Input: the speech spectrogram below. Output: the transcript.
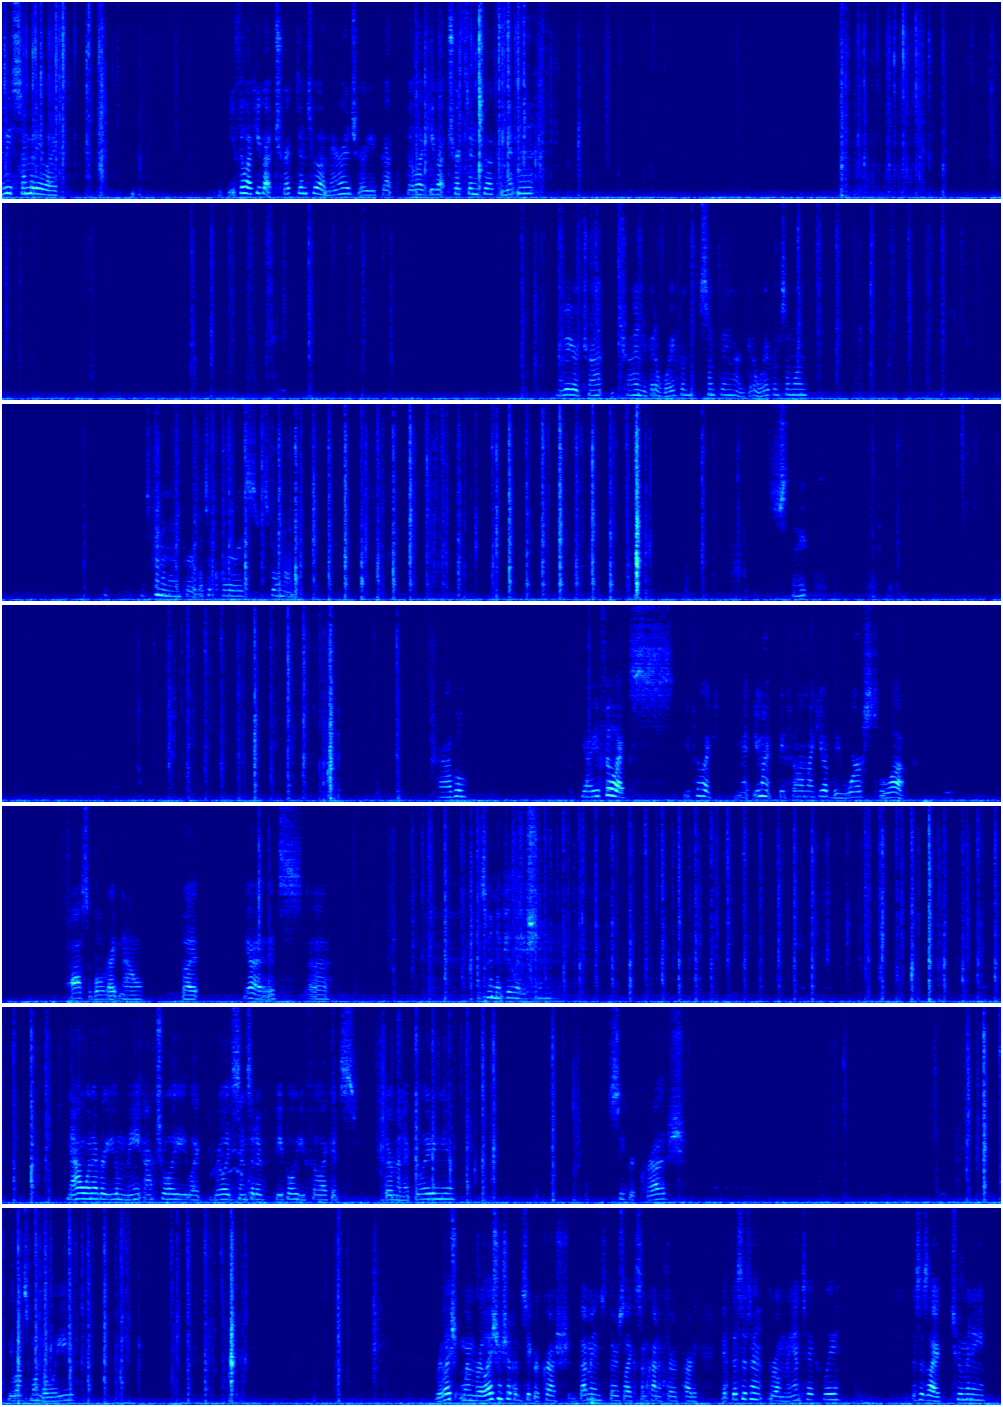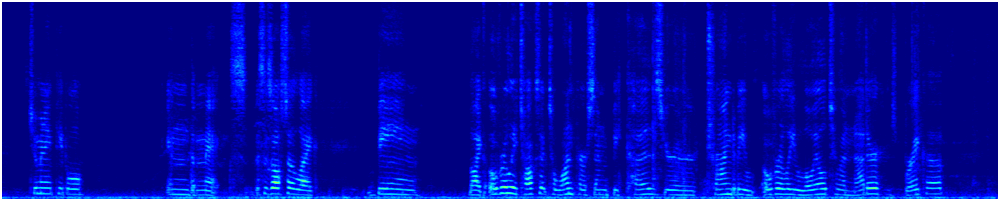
maybe somebody like you feel like you got tricked into a marriage or you got feel like you got tricked into a commitment. Maybe you're trying trying to get away from something or get away from someone. What's coming in for it? what's Aquarius? What's going on? Snake. Travel. Yeah, you feel like you feel like you might feeling like you have the worst luck possible right now. But yeah, it's uh it's manipulation. Now whenever you meet actually like really sensitive people, you feel like it's they're manipulating you secret crush. You want someone to leave? Relation when relationship and secret crush, that means there's like some kind of third party. If this isn't romantically, this is like too many too many people in the mix. This is also like being like overly toxic to one person because you're trying to be overly loyal to another breakup.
